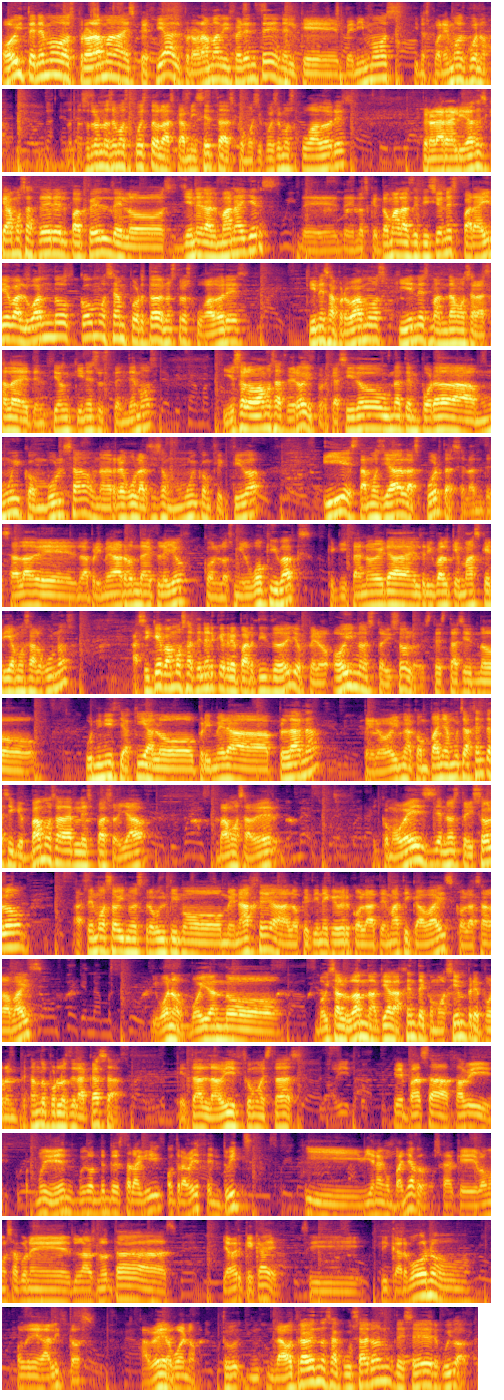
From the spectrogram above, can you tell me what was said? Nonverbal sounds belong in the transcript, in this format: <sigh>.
Hoy tenemos programa especial, programa diferente en el que venimos y nos ponemos, bueno, nosotros nos hemos puesto las camisetas como si fuésemos jugadores, pero la realidad es que vamos a hacer el papel de los general managers, de, de los que toman las decisiones para ir evaluando cómo se han portado nuestros jugadores, quiénes aprobamos, quiénes mandamos a la sala de detención, quiénes suspendemos. Y eso lo vamos a hacer hoy, porque ha sido una temporada muy convulsa, una regular season muy conflictiva. Y estamos ya a las puertas, en la antesala de la primera ronda de playoff con los Milwaukee Bucks, que quizá no era el rival que más queríamos algunos. Así que vamos a tener que repartir todo ello, pero hoy no estoy solo. Este está siendo un inicio aquí a lo primera plana, pero hoy me acompaña mucha gente, así que vamos a darles paso ya. Vamos a ver. Y como veis, ya no estoy solo. Hacemos hoy nuestro último homenaje a lo que tiene que ver con la temática Vice, con la saga Vice. Y bueno, voy dando. Voy saludando aquí a la gente, como siempre, por empezando por los de la casa. ¿Qué tal, David? ¿Cómo estás? ¿Qué pasa, Javi? Pues muy bien, muy contento de estar aquí otra vez en Twitch y bien acompañado. O sea que vamos a poner las notas y a ver qué cae. Si, si carbón o, o de galitos. A ver, Pero bueno. tú- la otra vez nos acusaron de ser. Va,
